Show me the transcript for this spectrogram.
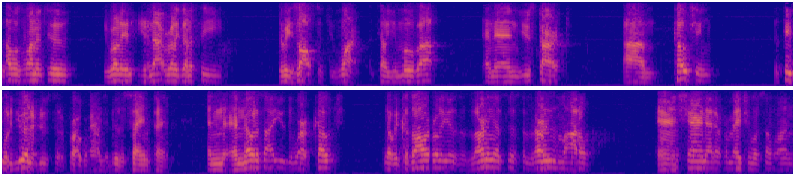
levels one and two, you really you're not really going to see the results that you want until you move up, and then you start um, coaching the people that you introduce to the program to do the same thing. And and notice I use the word coach, you know, because all it really is is learning a system, learning the model, and sharing that information with someone,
